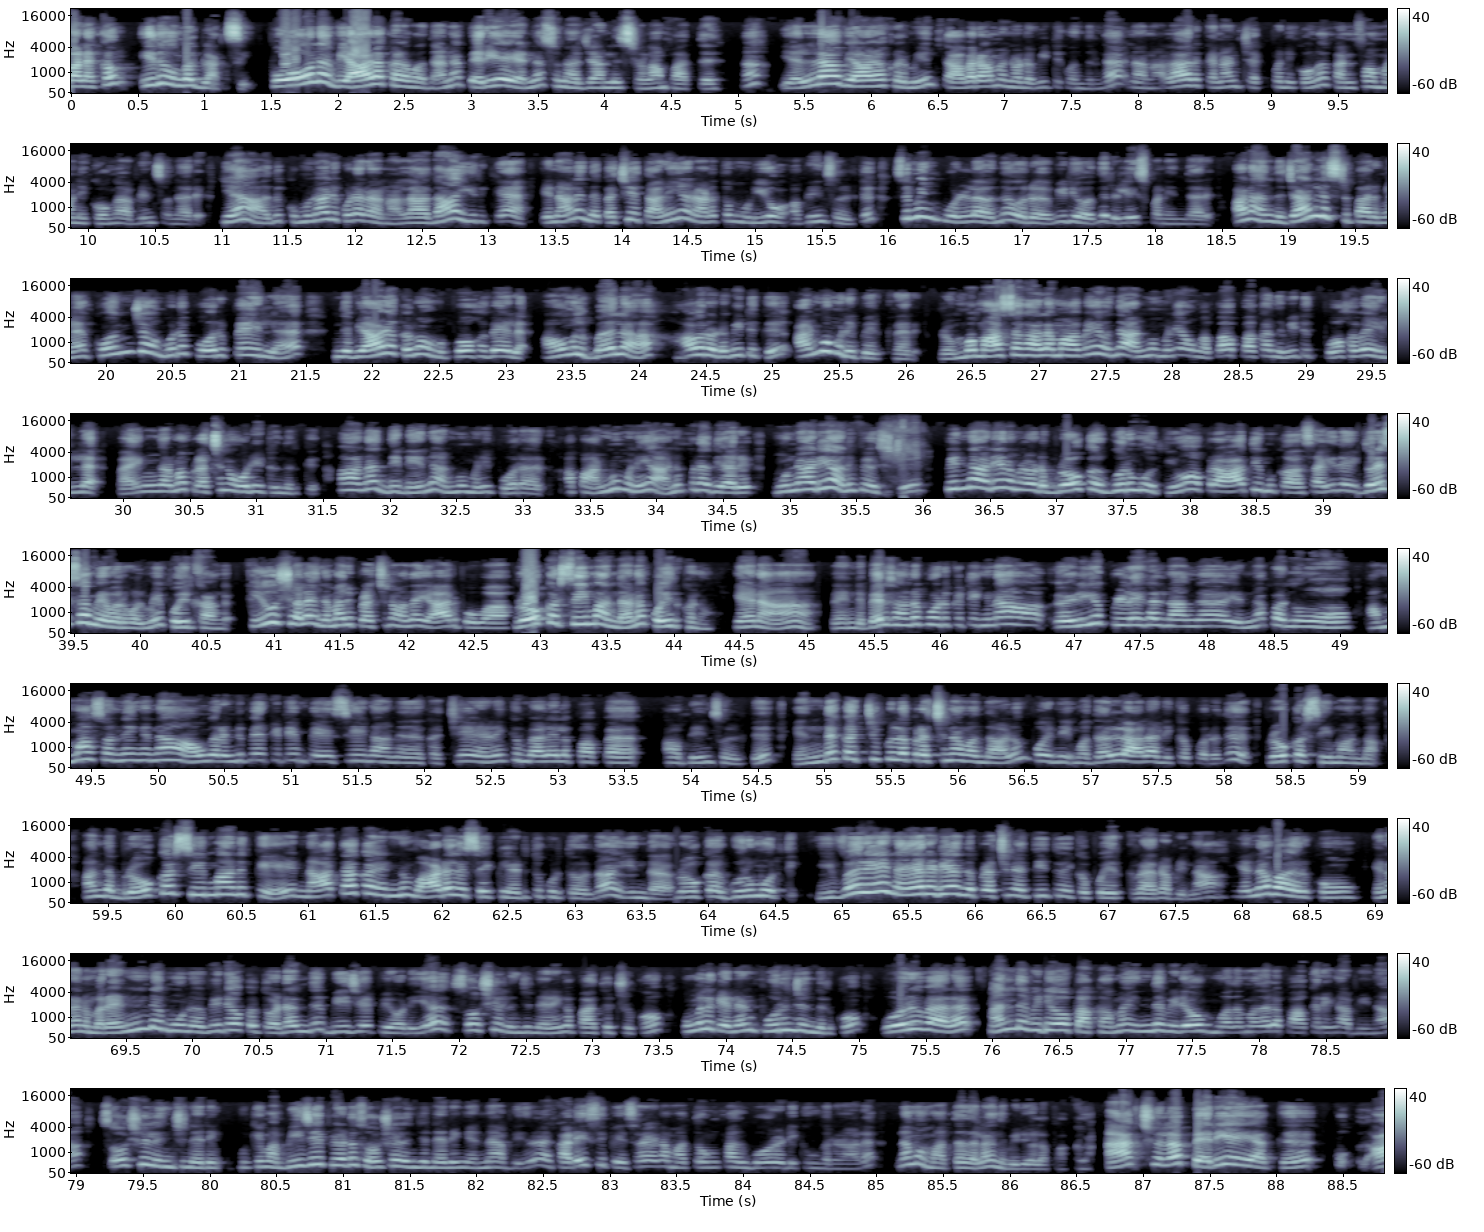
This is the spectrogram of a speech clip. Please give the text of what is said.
வணக்கம். இது உங்கள் பிளாக்ஸி போன வியாழக்கிழமை தானே பெரிய என்ன சொன்னார் ஜேர்னலிஸ்ட் எல்லாம் பார்த்து? எல்லா வியாழக்கிழமையும் தவறாம என்னோட வீட்டுக்கு வந்துருங்க. நான் நல்லா இருக்கேனான்னு செக் பண்ணிக்கோங்க கன்ஃபார்ம் பண்ணிக்கோங்க அப்படின்னு சொன்னாரு. ஏன்? அதுக்கு முன்னாடி கூட நான் நல்லா தான் இருக்கேன். என்னால இந்த கட்சியை தனியா நடத்த முடியும் அப்படின்னு சொல்லிட்டு ஸ்விம்மிங் பூல்ல வந்து ஒரு வீடியோ வந்து ரிலீஸ் பண்ணியிருந்தாரு. ஆனா அந்த ஜேர்னலிஸ்ட் பாருங்களேன் கொஞ்சம் கூட பொறுப்பே இல்லை. இந்த வியாழக்கிழமை அவங்க போகவே இல்லை. அவங்களுக்கு பதிலா அவரோட வீட்டுக்கு அன்புமணி போயிருக்கிறாரு. ரொம்ப மாச காலமாவே வந்து அன்புமணி அவங்க அப்பா அப்பாக்கு அந்த வீட்டுக்கு போகவே இல்லை. பயங்கரமா பிரச்சனை ஓடிட்டு இருந்திருக்கு. ஆனா திடீர்னு அன்புமணி போறாரு. அப்ப அன்புமணியை அனுப்புனது யாரு? முன்னாடியே அனுப்பி வச்சுட்டு பின்னாடியே நம்மளோட புரோக்கர் குருமூர்த்தியும் அப்புறம் அதிமுக சைதை துரைசாமி அவர்களுமே போயிருக்காங்க. யூஸ்வலா இந்த மாதிரி பிரச்சனை வந்தா யார் போவா? புரோக்கர் சீமான் தானே போயிருக்கணும். ஏன்னா ரெண்டு பேரும் சண்டை போட்டுக்கிட்டீங்கன்னா எளிய பிள்ளைகள் நாங்க. என்ன பண்ணுவோம்? அம்மா சொன்னீங்கன்னா அவங்க ரெண்டு பேர்கிட்டயும் பேசி நான் கட்சியை இணைக்கும் வேலையில பாப்பேன். அப்படின்னு சொல்லிட்டு எந்த கட்சிக்குள்ள பிரச்சனை வந்தாலும் போய் முதல் ஆளா நிக்க போறது புரோக்கர் சீமான் தான். அந்த புரோக்கர் சீமானுக்கே நாத்தாக்கா என்னும் வாடகை சைக்கிள் எடுத்து கொடுத்தவர் தான் இந்த புரோக்கர் குருமூர்த்தி. இவரே நேரடியா இந்த பிரச்சனையை தீர்த்து வைக்க போயிருக்கிறாரு அப்படின்னா என்னவா இருக்கும்? ஏன்னா நம்ம ரெண்டு மூணு வீடியோக்கள் தொடர்ந்து பிஜேபியோடைய சோசியல் இன்ஜினியரிங்க பார்த்துட்டு இருக்கோம். உங்களுக்கு என்னன்னு புரிஞ்சிருந்திருக்கும். ஒருவேளை அந்த வீடியோவை பார்க்காம இந்த வீடியோ முத முதல்ல பாக்குறீங்க அப்படின்னா சோஷியல் இன்ஜினியரிங் முக்கியமா பிஜேபியோட சோஷியல் இன்ஜினியரிங் என்ன அப்படின்னு நான் கடைசி பேசுறேன். ஏன்னா மத்தவங்களுக்கு அது போர் அடிக்குங்கிறனால நம்ம மத்ததெல்லாம் இந்த வீடியோல பார்க்கலாம். ஆக்சுவலா பெரிய ஐயாக்கு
